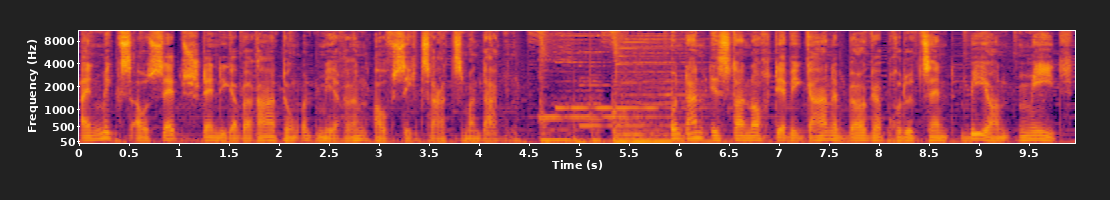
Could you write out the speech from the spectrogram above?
ein Mix aus selbstständiger Beratung und mehreren Aufsichtsratsmandaten. Und dann ist da noch der vegane Burgerproduzent Beyond Meat,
